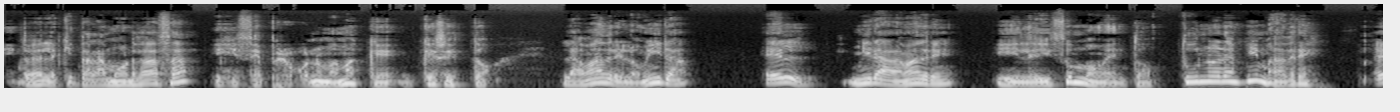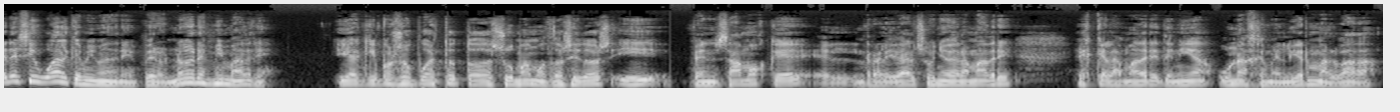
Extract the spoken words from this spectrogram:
Entonces le quita la mordaza y dice, pero bueno, mamá, ¿qué, ¿qué es esto? La madre lo mira, él mira a la madre y le dice un momento, tú no eres mi madre. Eres igual que mi madre, pero no eres mi madre. Y aquí, por supuesto, todos sumamos dos y dos y pensamos que en realidad el sueño de la madre es que la madre tenía una gemelier malvada.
